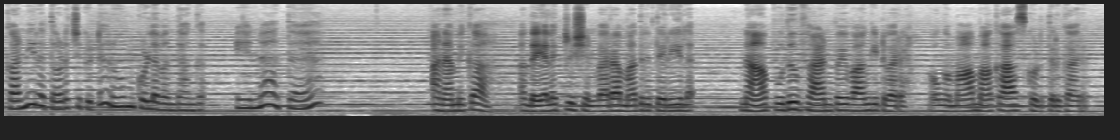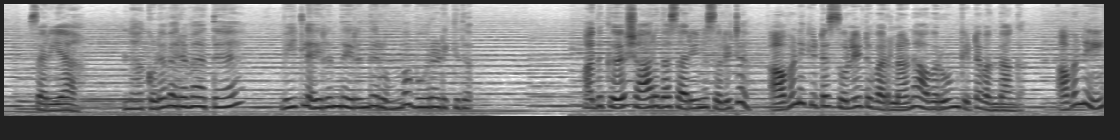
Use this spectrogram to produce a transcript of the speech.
கண்ணீரை தொடச்சுக்கிட்டு ரூம்குள்ள வந்தாங்க. என்ன அத்தை? அனாமிகா அந்த எலக்ட்ரிஷியன் வர மாதிரி தெரியல. நான் புது ஃபேன் போய் வாங்கிட்டு வரேன். உங்க மாமா காசு கொடுத்துருக்காரு. சரியா? நான் கூட வரவாத்த அத்தை? வீட்ல இருந்து இருந்து ரொம்ப போர் அடிக்குது. அதுக்கு சாரதா சரின்னு சொல்லிட்டு அவனுக்கிட்ட சொல்லிட்டு வரலான்னு அவ ரூம் கிட்ட வந்தாங்க. அவனே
